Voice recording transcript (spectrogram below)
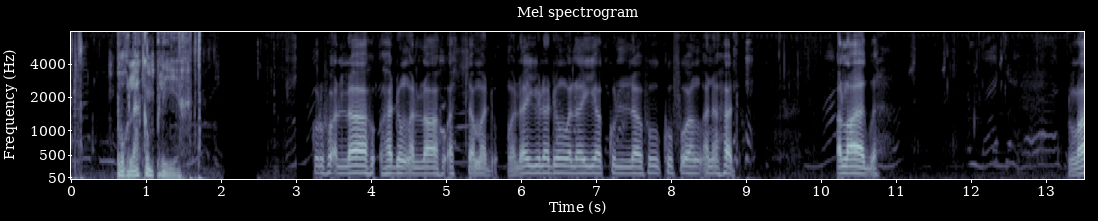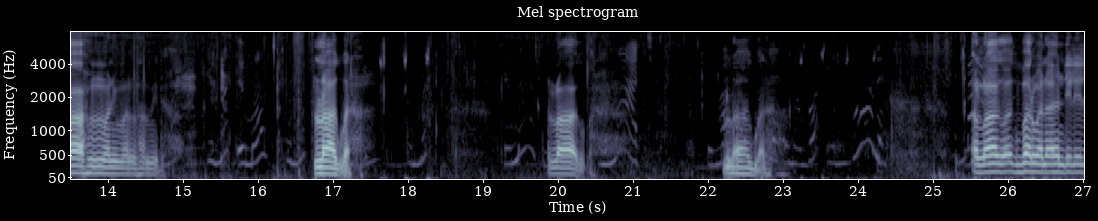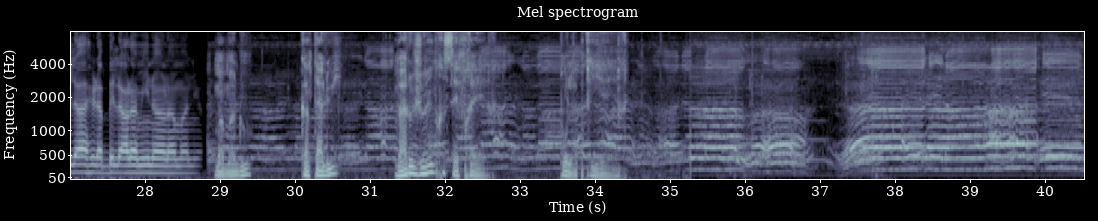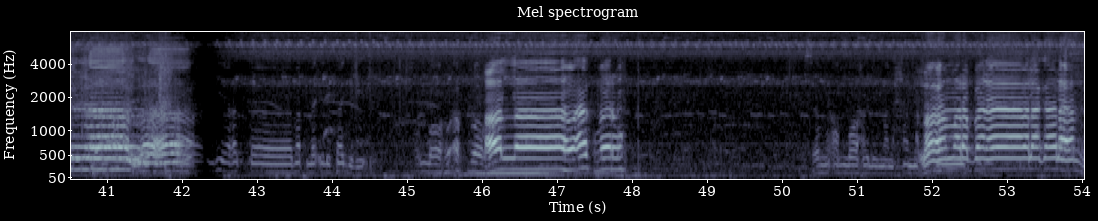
pour l'accomplir. قل هو الله أحد الله الصمد ولا يولد ولا يكن له كفوا أحد الله أكبر اللهم لمن الحمد الله أكبر الله أكبر الله أكبر Mamadou, quant à lui, va rejoindre ses frères pour la prière. الله أكبر اللهم ربنا ولك الحمد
